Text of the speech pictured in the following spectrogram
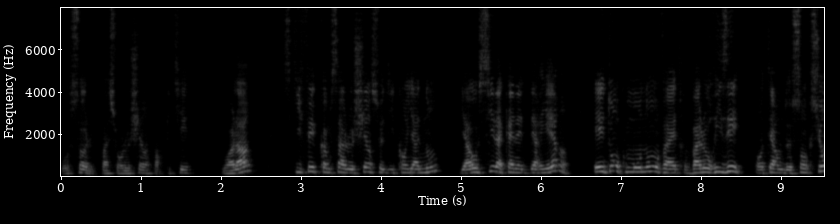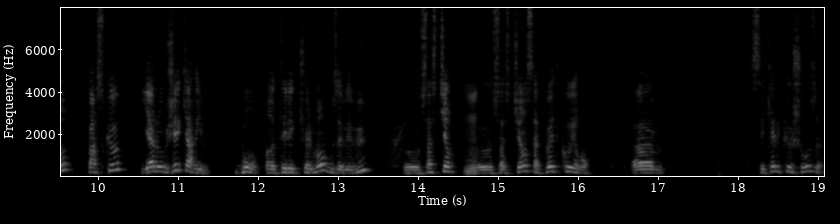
au sol, pas sur le chien, par pitié. Voilà. Ce qui fait que comme ça, le chien se dit quand il y a non, il y a aussi la canette derrière, et donc mon nom va être valorisé en termes de sanction parce que il y a l'objet qui arrive. Bon, intellectuellement, vous avez vu, euh, ça se tient, Mm. Euh, ça se tient, ça peut être cohérent. Euh, c'est quelque chose,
